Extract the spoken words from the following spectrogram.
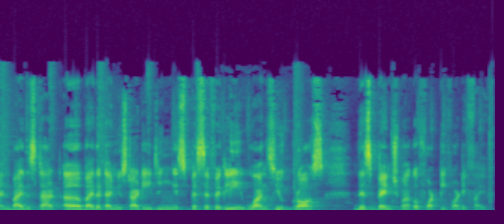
And by the start, uh, by the time you start aging, specifically once you cross this benchmark of 40 45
